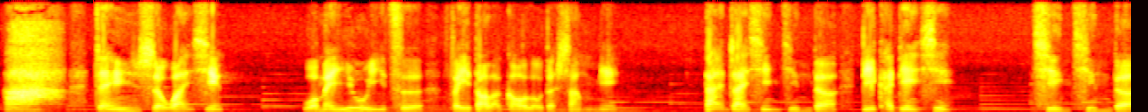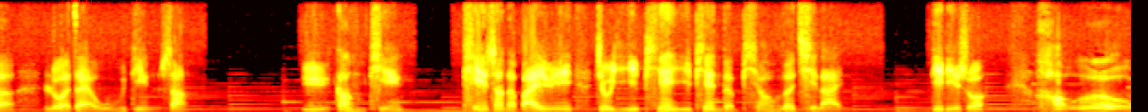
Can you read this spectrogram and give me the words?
啊，真是万幸！我们又一次飞到了高楼的上面，胆战心惊地避开电线，轻轻地落在屋顶上。雨刚停，天上的白云就一片一片地飘了起来。弟弟说。好饿哦！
